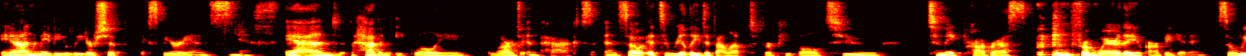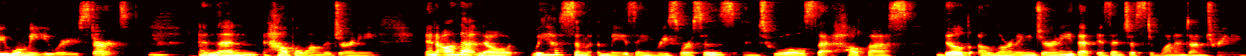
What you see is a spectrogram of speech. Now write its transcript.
and maybe leadership experience. Yes. And have an equally large impact. And so it's really developed for people to to make progress from where they are beginning. So we mm-hmm. will meet you where you start yeah. and then help along the journey. And on that note, we have some amazing resources and tools that help us build a learning journey that isn't just a one and done training.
